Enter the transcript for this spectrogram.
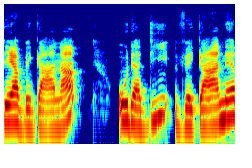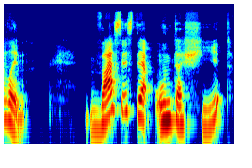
der Veganer oder die Veganerin. Was ist der Unterschied?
